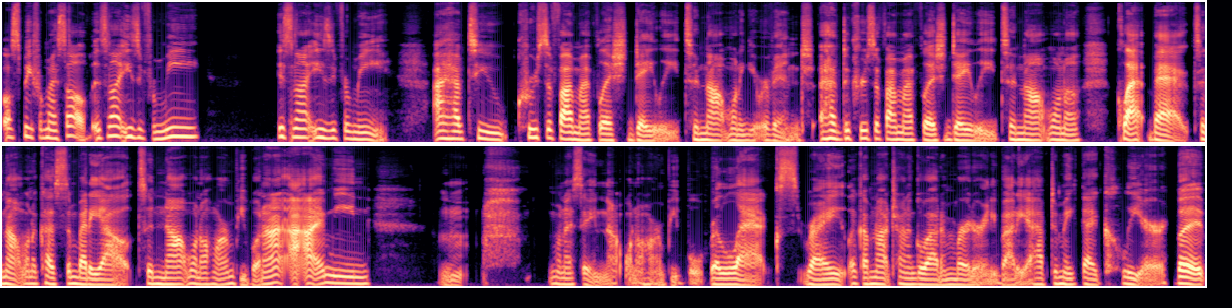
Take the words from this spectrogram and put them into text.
I'll speak for myself. It's not easy for me it's not easy for me. I have to crucify my flesh daily to not want to get revenge. I have to crucify my flesh daily to not want to clap back, to not want to cuss somebody out, to not want to harm people. And I, I, mean, mm, when I say not want to harm people, relax, right? Like I'm not trying to go out and murder anybody. I have to make that clear. But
